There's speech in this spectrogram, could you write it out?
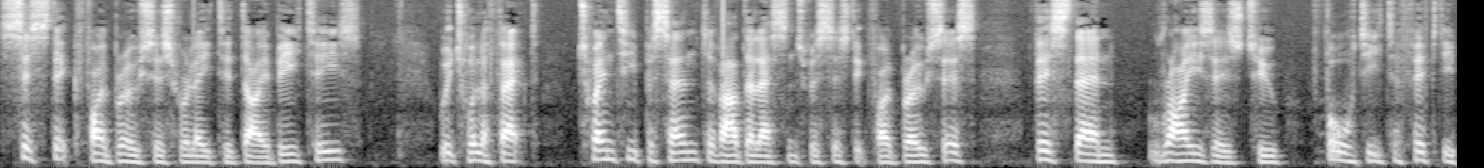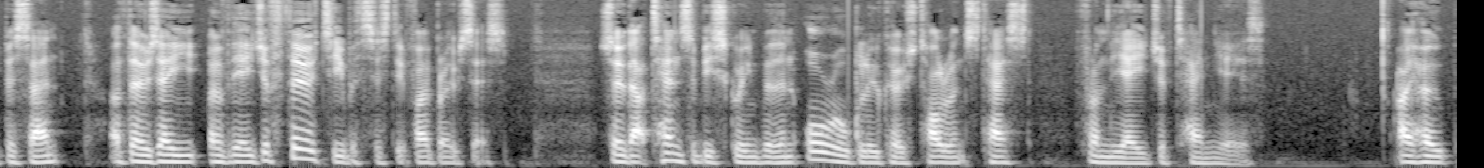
cystic fibrosis related diabetes, which will affect 20% of adolescents with cystic fibrosis. This then rises to 40 to 50% of those over the age of 30 with cystic fibrosis. So that tends to be screened with an oral glucose tolerance test from the age of 10 years. I hope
